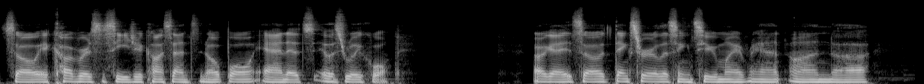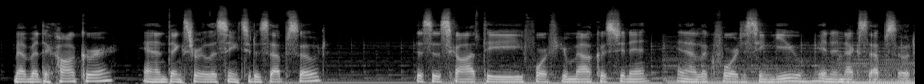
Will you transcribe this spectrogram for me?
So it covers the siege of Constantinople, and it's it was really cool. Okay, so thanks for listening to my rant on uh, Mehmed the Conqueror, and thanks for listening to this episode. This is Scott, the fourth year Malco student, and I look forward to seeing you in the next episode.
